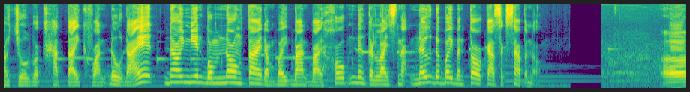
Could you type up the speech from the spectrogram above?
ឲ្យចូលវឹកហាត់តៃខ្វាន់ដូដែរដោយមានបំណងតែដើម្បីបានបាយហូបនិងកន្លែងស្នាក់នៅដើម្បីបន្តការសិក្សាប៉ុណ្ណោះ អឺ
